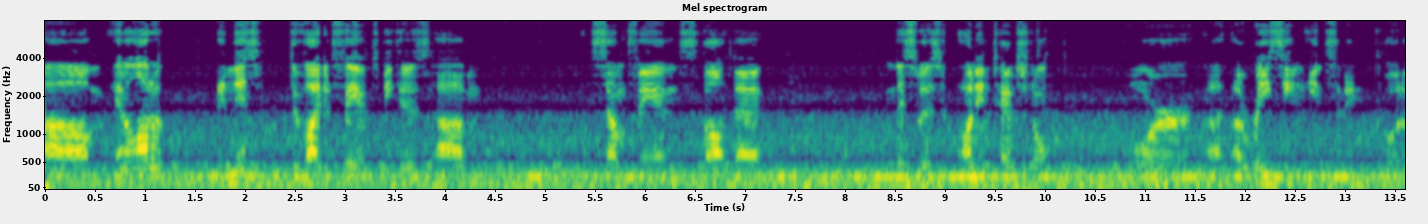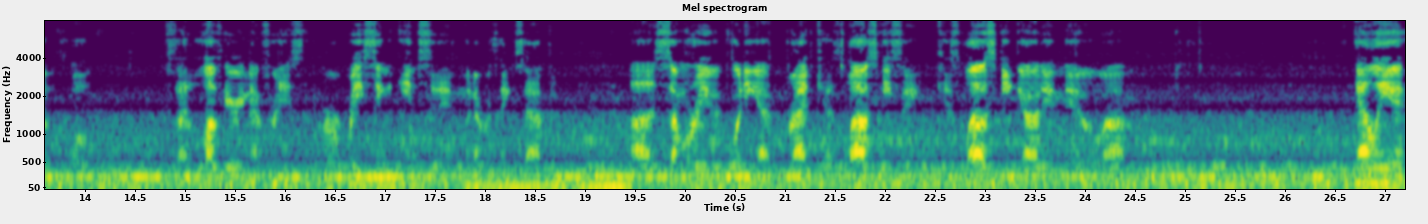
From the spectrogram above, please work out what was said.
Um, and a lot of and this divided fans because um, some fans thought that this was unintentional or a, racing incident, quote unquote. Because I love hearing that phrase, or a racing incident whenever things happen. Uh, some were even pointing at Brad Keselowski, saying Keselowski got into um, Elliott,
